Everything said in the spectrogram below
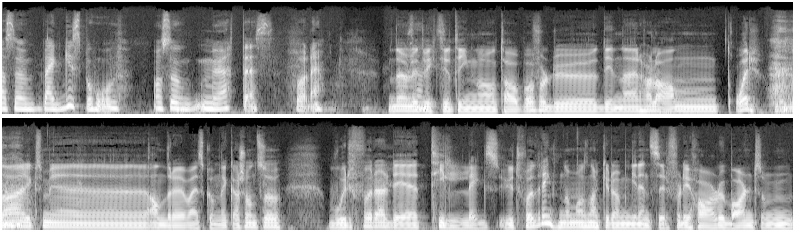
altså begges behov, og så møtes på det. Det er jo litt viktige ting å ta på, for du, din er halvannet år. Og da er det ikke så mye andreveiskommunikasjon. Så hvorfor er det tilleggsutfordring når man snakker om grenser? Fordi har du barn som,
